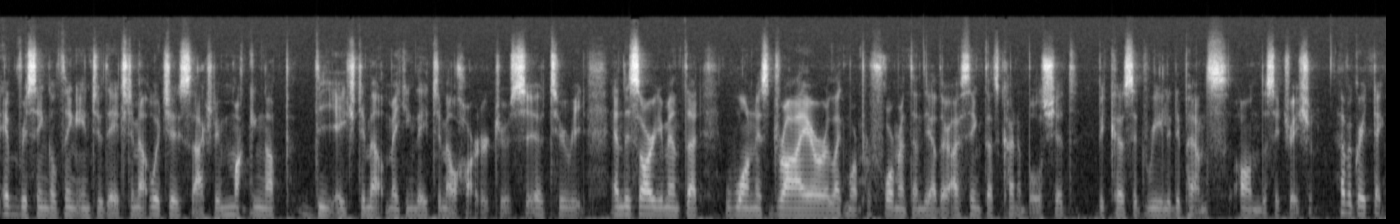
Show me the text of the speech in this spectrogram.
every single thing into the HTML, which is actually mucking up the HTML, making the HTML harder to uh, to read. And this argument that one is drier or like more performant than the other, I think that's kind of bullshit because it really depends on the situation. Have a great day.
